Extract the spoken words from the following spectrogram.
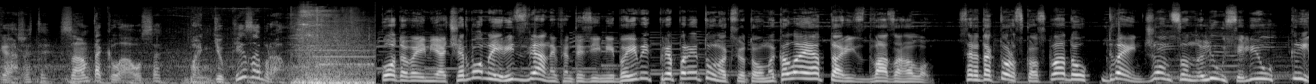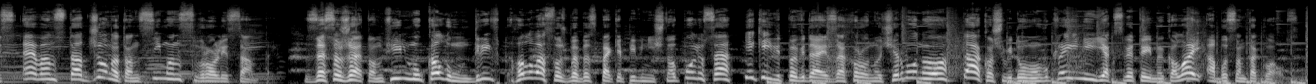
кажете, Санта Клауса бандюки забрали. Кодове ім'я Червоний різдвяний фентезійний бойовик про Святого Миколая та Різдва загалом. Серед акторського складу Двейн Джонсон, Люсі Лью, Кріс Еванс та Джонатан Сімонс в ролі Санти. За сюжетом фільму Калум Дріфт, голова служби безпеки Північного полюса, який відповідає за охорону червоного, також відомо в Україні як Святий Миколай або Санта Клаус.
